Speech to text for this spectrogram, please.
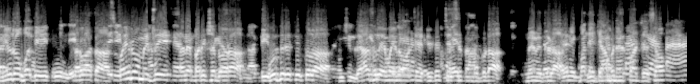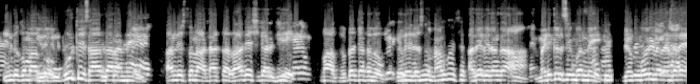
న్యూరోపతి తర్వాత స్పైరోమెట్రీ అనే పరీక్ష ద్వారా ఊపిరితిత్తుల వ్యాధులు ఏమైనా ఉంటే డిటెక్ట్ చేసేందుకు కూడా మేము ఇక్కడ ఈ క్యాంప్ ఏర్పాటు చేసాం ఇందుకు మాకు పూర్తి సహకారాన్ని అందిస్తున్న డాక్టర్ రాజేష్ గారికి మా కృతజ్ఞతలు తెలియజేస్తున్నాం. అదే విధంగా మెడికల్ సిబ్బంది మేము కోరిన వెంటనే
